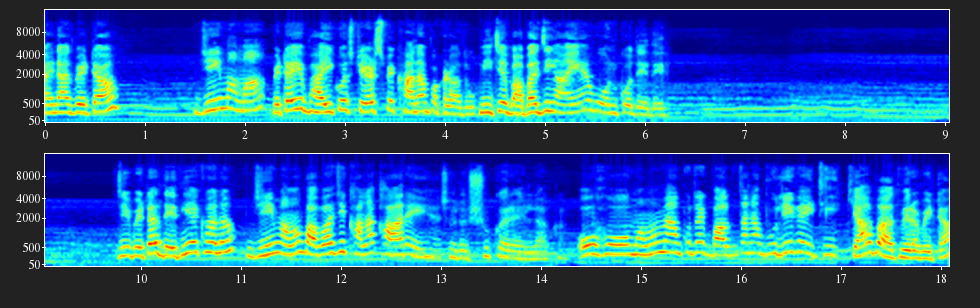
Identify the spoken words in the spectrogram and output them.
कायनात बेटा। जी मामा। बेटा ये भाई को स्टेयर्स पे खाना पकड़ा दो। नीचे बाबा जी आए हैं वो उनको दे दे। जी बेटा दे दिए खाना? जी मामा बाबा जी खाना खा रहे हैं। चलो शुक्र है अल्लाह का। ओहो मामा मैं आपको तो एक बात बताना भूल ही गई थी। क्या बात मेरा बेटा?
